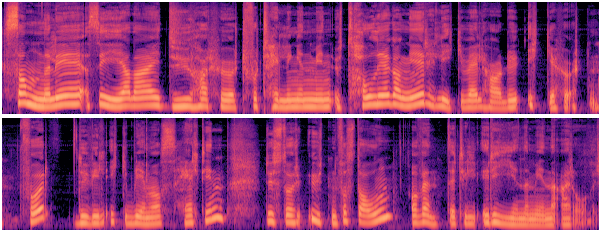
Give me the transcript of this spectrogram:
Sannelig, sier jeg deg, du har hørt fortellingen min utallige ganger, likevel har du ikke hørt den. For Du vil ikke bli med oss helt inn. Du står utenfor stallen og venter til riene mine er over.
